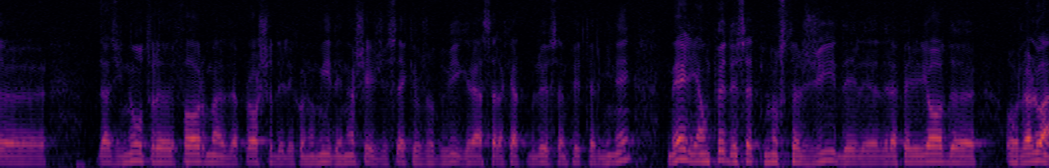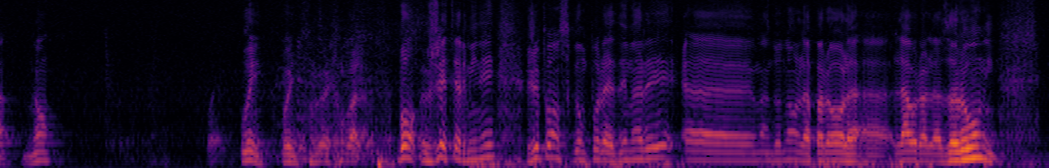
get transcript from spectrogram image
dans une autre forme d'approche de l'économie des marchés. Je sais qu'aujourd'hui, grâce à la carte bleue, c'est un peu terminé, mais il y a un peu de cette nostalgie de, de la période hors la loi, non? Oui, oui, voilà. Bon, j'ai terminé. Je pense qu'on pourrait démarrer euh, en donnant la parole à Laura Lazzaroni,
